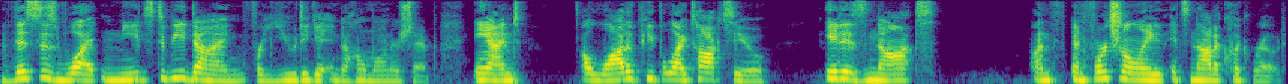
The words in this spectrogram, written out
this is what needs to be done for you to get into home ownership. And a lot of people I talk to, it is not un- unfortunately it's not a quick road.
